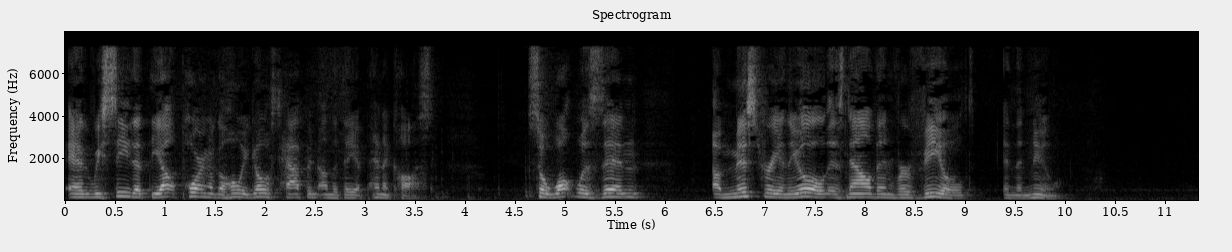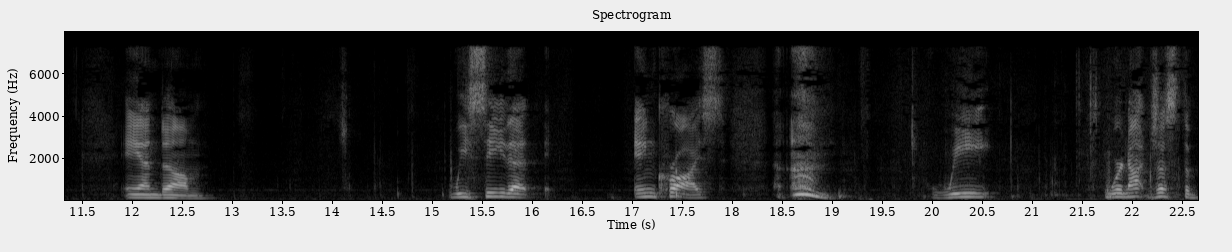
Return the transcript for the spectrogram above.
And we see that the outpouring of the Holy Ghost happened on the day of Pentecost. So what was then a mystery in the old is now then revealed in the new. And um, we see that in Christ, we we're not just the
